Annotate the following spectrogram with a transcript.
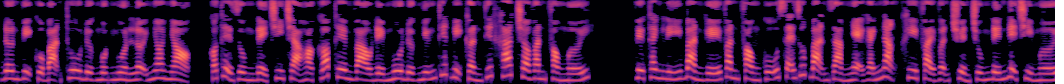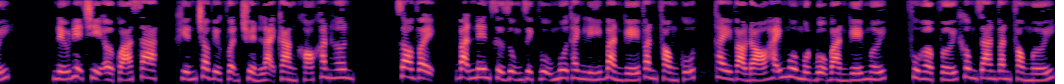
đơn vị của bạn thu được một nguồn lợi nho nhỏ, có thể dùng để chi trả hoặc góp thêm vào để mua được những thiết bị cần thiết khác cho văn phòng mới. Việc thanh lý bàn ghế văn phòng cũ sẽ giúp bạn giảm nhẹ gánh nặng khi phải vận chuyển chúng đến địa chỉ mới. Nếu địa chỉ ở quá xa, khiến cho việc vận chuyển lại càng khó khăn hơn. Do vậy, bạn nên sử dụng dịch vụ mua thanh lý bàn ghế văn phòng cũ, thay vào đó hãy mua một bộ bàn ghế mới, phù hợp với không gian văn phòng mới.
